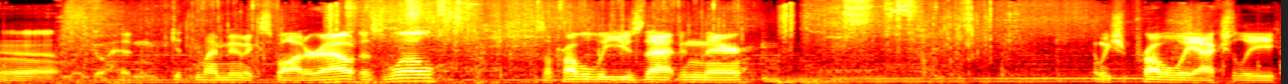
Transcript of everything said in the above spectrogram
Uh, I'm going to go ahead and get my Mimic Spotter out as well. Because I'll probably use that in there. And we should probably actually...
